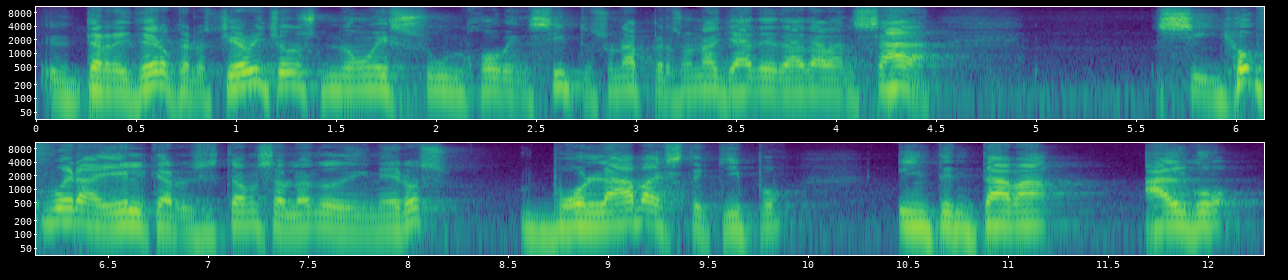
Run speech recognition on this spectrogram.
te reitero que Jerry Jones no es un jovencito, es una persona ya de edad avanzada. Si yo fuera él, Carlos, si estamos hablando de dineros, volaba este equipo, intentaba algo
